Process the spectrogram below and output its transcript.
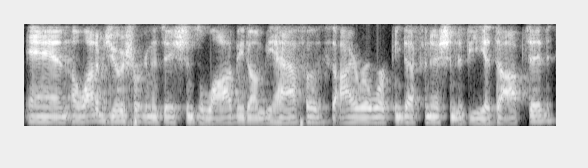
And a lot of Jewish organizations lobbied on behalf of the IRA working definition to be adopted.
